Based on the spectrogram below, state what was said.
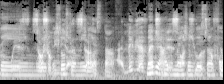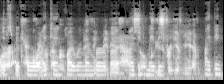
Same with with social media social media stuff. stuff. Uh, Maybe I've Maybe mentioned I've this on mentioned Culips this on before. I can't before. quite I remember, can't quite but remember, I think maybe but I have. Think so maybe please forgive me, I think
